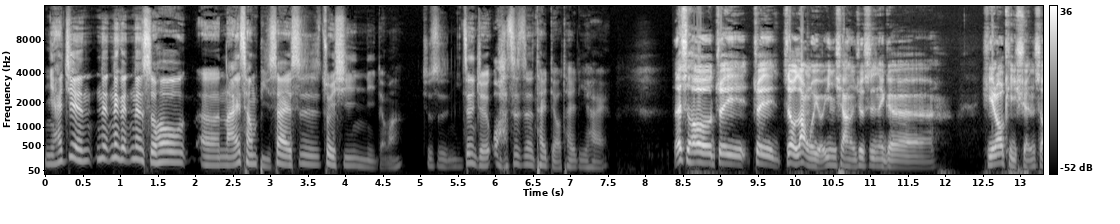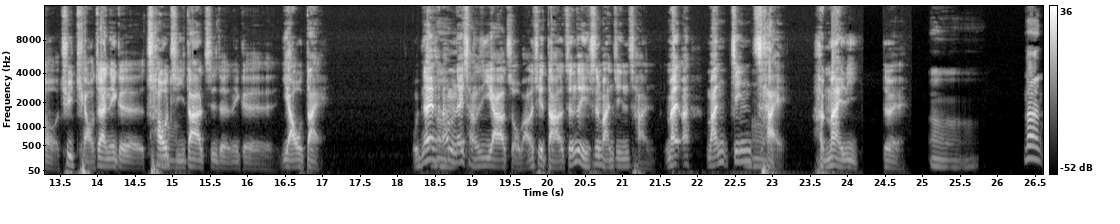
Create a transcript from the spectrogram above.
你还记得那那个那时候呃哪一场比赛是最吸引你的吗？就是你真的觉得哇，这真的太屌太厉害了。那时候最最只有让我有印象的就是那个 Hiroki 选手去挑战那个超级大只的那个腰带。我那他们那场是压轴吧，而且打的真的也是蛮精彩，蛮啊蛮精彩，很卖力。对，嗯嗯嗯。那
